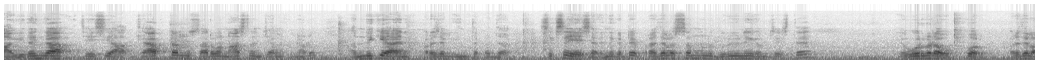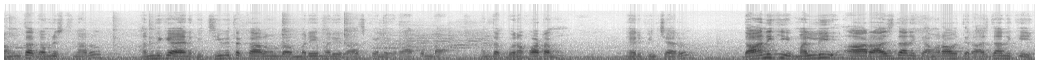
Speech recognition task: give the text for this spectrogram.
ఆ విధంగా చేసి ఆ క్యాపిటల్ను సర్వనాశనం చేయాలనుకున్నాడు. అందుకే ఆయనకు ప్రజలు ఇంత పెద్ద శిక్ష చేశారు. ఎందుకంటే ప్రజల సొమ్మును దుర్వినియోగం చేస్తే ఎవరు కూడా ఒప్పుకోరు. ప్రజలు అంతా గమనిస్తున్నారు. అందుకే ఆయనకు జీవిత కాలంలో మరీ మరీ రాజకీయాలకు రాకుండా అంత గుణపాఠం నేర్పించారు. దానికి మళ్ళీ ఆ రాజధానికి అమరావతి రాజధానికి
